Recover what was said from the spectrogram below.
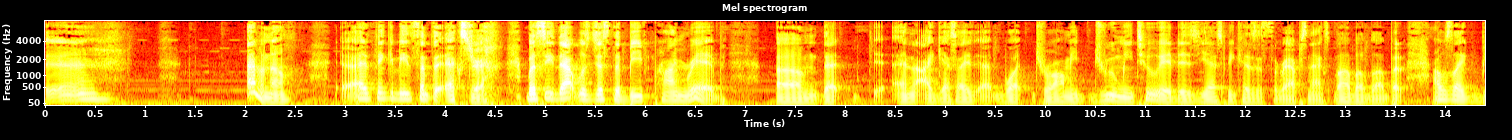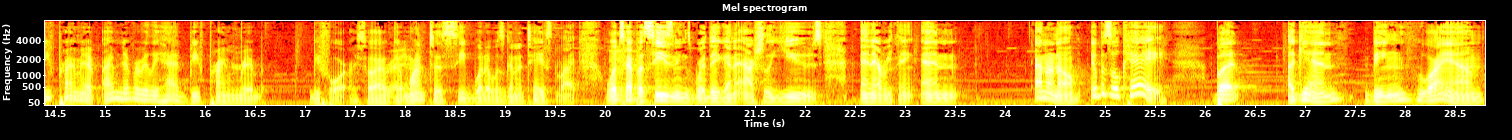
Uh, I don't know. I think it needs something extra. But see, that was just the beef prime rib. Um, that and I guess I uh, what draw me drew me to it is yes because it's the Rap Snacks blah blah blah. But I was like beef prime rib. I've never really had beef prime rib before, so I Right. wanted to see what it was going to taste like. What type of seasonings were they going to actually use and everything? And I don't know. It was okay, but again, being who I am,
